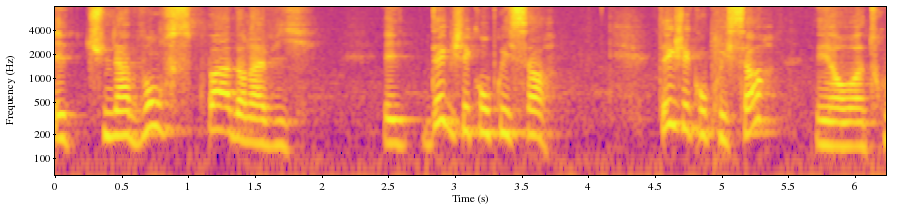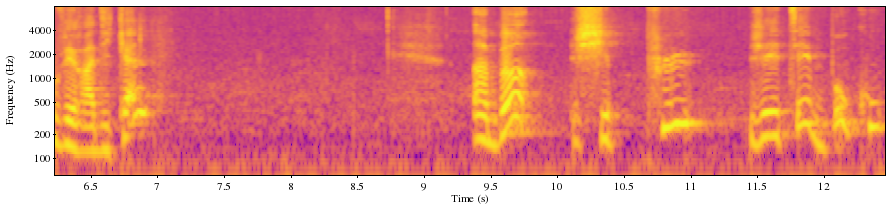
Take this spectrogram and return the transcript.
et tu n'avances pas dans la vie. Et dès que j'ai compris ça, dès que j'ai compris ça, et on va trouver radical, ah ben, j'ai plus, j'ai été beaucoup,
